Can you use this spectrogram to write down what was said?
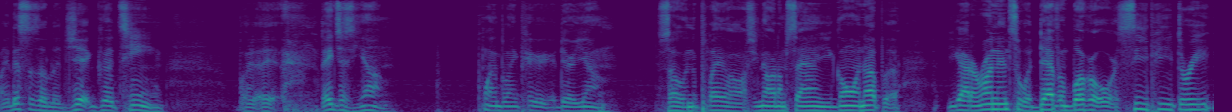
Like this is a legit good team, but uh, they just young. Point blank. Period. They're young. So in the playoffs, you know what I'm saying? You're going up a, you got to run into a Devin Booker or a CP3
